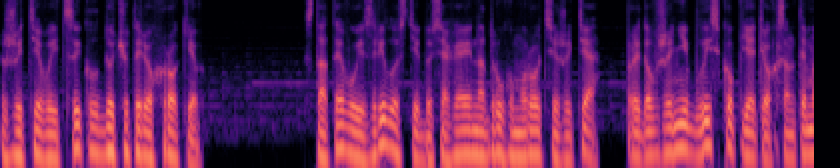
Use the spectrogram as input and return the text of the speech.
Життєвий цикл до 4 років. Статевої зрілості досягає на другому році життя при довжині близько 5 см.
